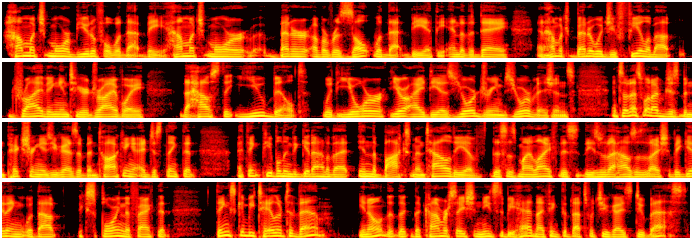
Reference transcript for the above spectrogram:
how much more beautiful would that be? How much more better of a result would that be at the end of the day? And how much better would you feel about driving into your driveway the house that you built with your your ideas, your dreams, your visions. And so that's what I've just been picturing as you guys have been talking. I just think that I think people need to get out of that in the box mentality of this is my life. This these are the houses that I should be getting without exploring the fact that things can be tailored to them. You know, the, the, the conversation needs to be had. And I think that that's what you guys do best.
